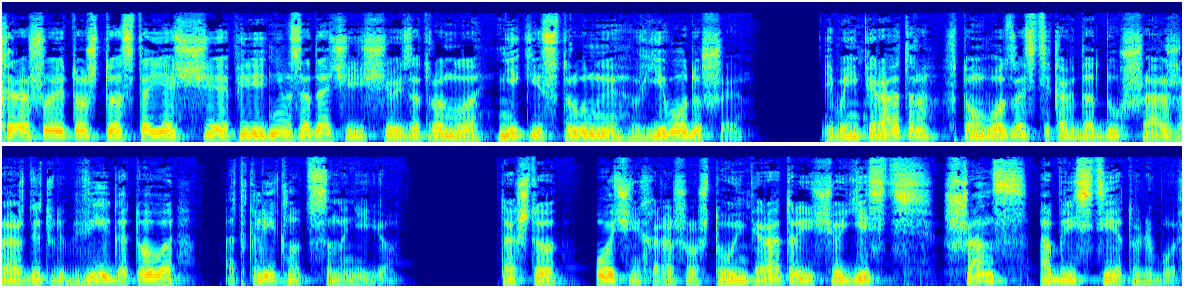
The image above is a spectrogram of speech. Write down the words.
хорошо и то, что стоящая перед ним задача еще и затронула некие струны в его душе, ибо император в том возрасте, когда душа жаждет любви и готова откликнуться на нее. Так что очень хорошо, что у императора еще есть шанс обрести эту любовь.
